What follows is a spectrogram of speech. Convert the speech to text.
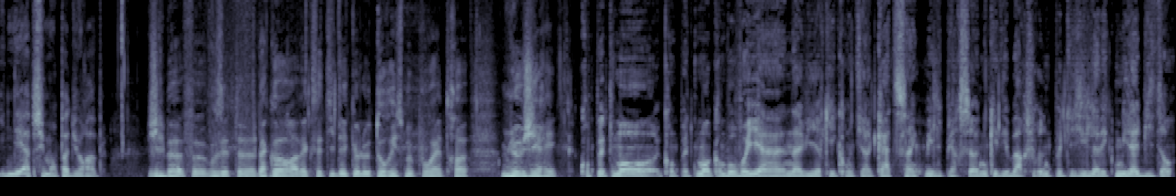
il n'est absolument pas durable. Gilles Boeuf, vous êtes euh, d'accord avec cette idée que le tourisme pourrait être euh, mieux géré? Complètement, complètement. Quand vous voyez un navire qui contient 4 5 000 personnes qui débarquent sur une petite île avec 1000 habitants,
